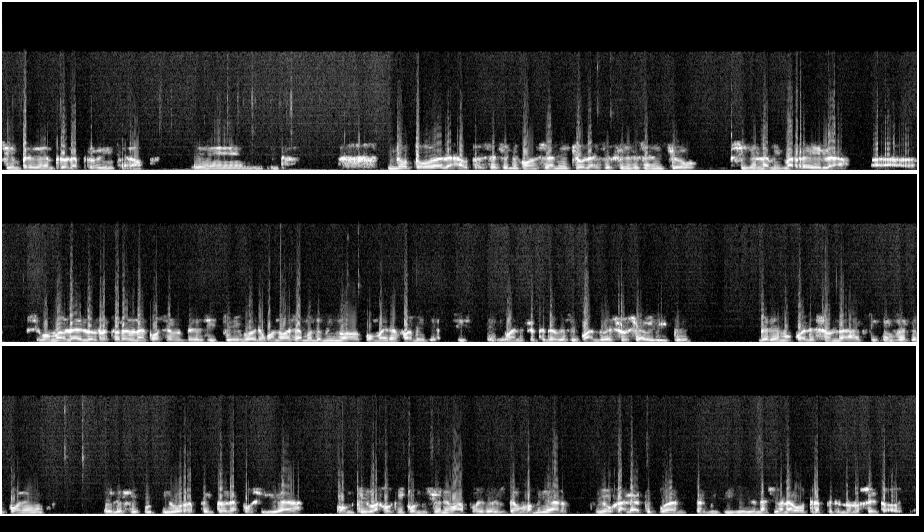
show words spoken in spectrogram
siempre dentro de la provincia, ¿no? Eh, no todas las autorizaciones cuando se han hecho, las excepciones que se han hecho, siguen la misma regla. Ah, si vos me hablas del restaurante, una cosa, me decís, "Che, bueno, cuando vayamos domingo a comer en familia, sí, sí, bueno, yo tengo que decir, cuando eso se habilite, veremos cuáles son las exigencias que pone el Ejecutivo respecto de la posibilidad, aunque bajo qué condiciones vas a poder visitar un familiar. Y ojalá te puedan permitir ir de una ciudad a otra, pero no lo sé todavía.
